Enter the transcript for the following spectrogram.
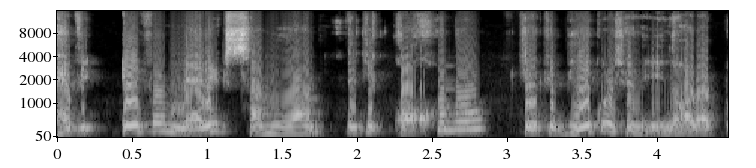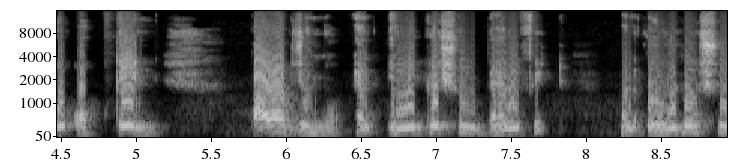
have you ever married someone আপনি কি কখনো কেউকে বিয়ে করেছেন ইন অর্ডার টু অবটেন পাওয়ার জন্য অ্যান্ড ইমিগ্রেশন বেনিফিট মানে অভিবাসন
